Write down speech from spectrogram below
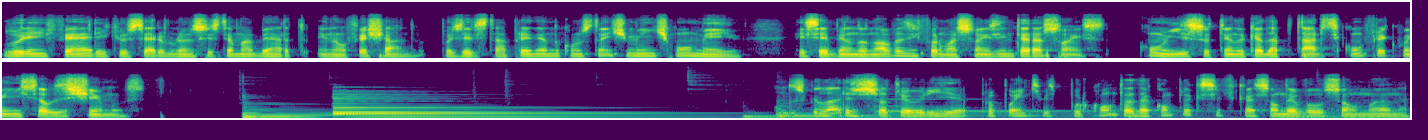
Luria infere que o cérebro é um sistema aberto e não fechado, pois ele está aprendendo constantemente com o meio, recebendo novas informações e interações, com isso tendo que adaptar-se com frequência aos estímulos. Um dos pilares de sua teoria propõe que, por conta da complexificação da evolução humana,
